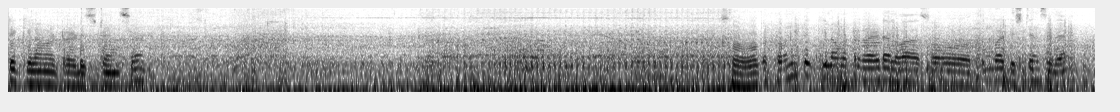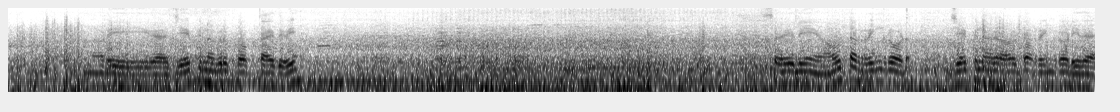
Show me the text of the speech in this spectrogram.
Twenty kilometre distance so twenty kilometre ride ಅಲ್ವಾ? ಸೊ ತುಂಬ ಡಿಸ್ಟೆನ್ಸ್ ಇದೆ. ನೋಡಿ, ಈಗ ಜೆ ಪಿ ನಗರಕ್ಕೆ ಹೋಗ್ತಾ ಇದ್ದೀವಿ. ಸೊ ಇಲ್ಲಿ outer ring road J P Nagara outer ring road ಇದೆ.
